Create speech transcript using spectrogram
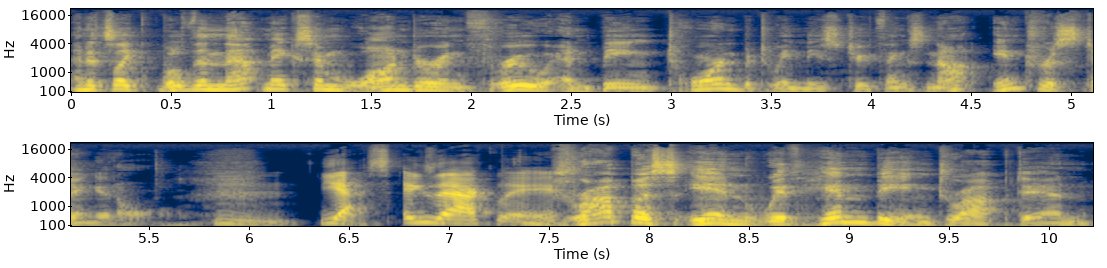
And it's like, well, then that makes him wandering through and being torn between these two things not interesting at all. Hmm. Yes, exactly. Drop us in with him being dropped in.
